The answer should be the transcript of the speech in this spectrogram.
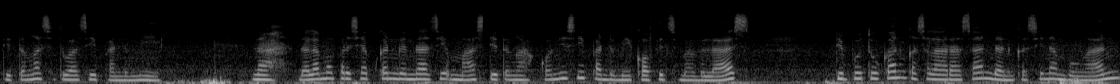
di tengah situasi pandemi. Nah, dalam mempersiapkan generasi emas di tengah kondisi pandemi COVID-19, dibutuhkan keselarasan dan kesinambungan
